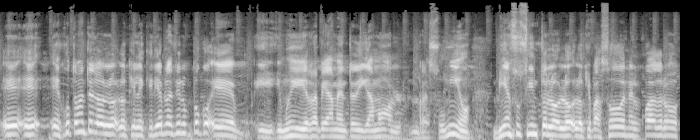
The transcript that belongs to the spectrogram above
eh, eh, justamente lo, que les quería plantear un poco, eh, y, muy rápidamente, digamos, resumido, bien sucinto lo, lo, que pasó en el cuadro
